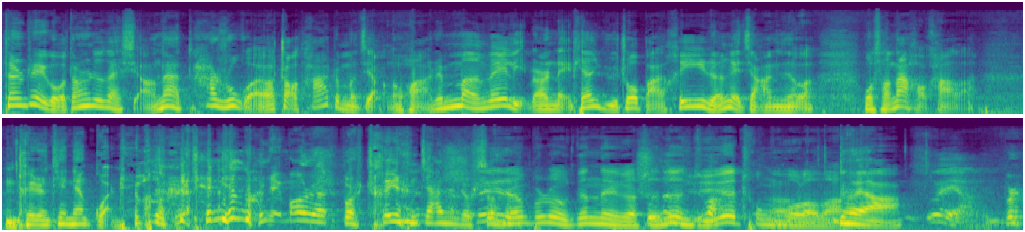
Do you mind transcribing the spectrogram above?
但是这个，我当时就在想，那他如果要照他这么讲的话，这漫威里边哪天宇宙把黑衣人给加进去了，我操，那好看了。嗯黑人天天管这帮人，天天管这帮人，不是黑人加进就黑生人不是就跟那个神盾局冲突了吗？对啊，对呀、不是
